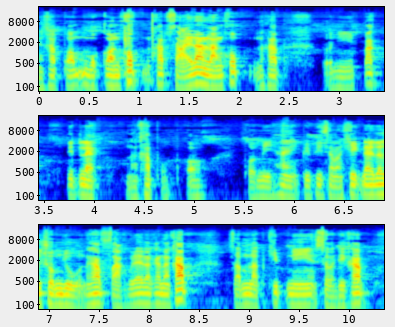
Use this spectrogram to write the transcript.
นะครับ พร้อมอุปกรณ์ครบนะครับสายด้านหลังครบนะครับ ตัวนี้ปลั๊กติดแหลกนะครับผมก็ผมมีให้พี่ๆสมาชิกได้เลือกชมอยู่นะครับ ฝากไว้ได้แล้วกันนะครับสำหรับคลิปนี้สวัสดีครับ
